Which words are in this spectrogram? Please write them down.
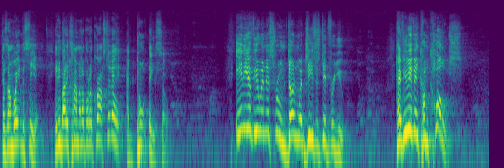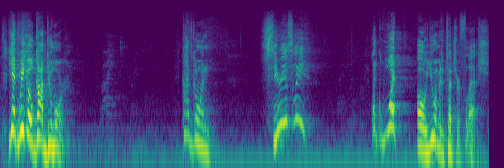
because I'm waiting to see it. Anybody climbing up on a cross today? I don't think so. Any of you in this room done what Jesus did for you? Have you even come close? Yet we go, God, do more. God's going, seriously? Like, what? Oh, you want me to touch your flesh,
